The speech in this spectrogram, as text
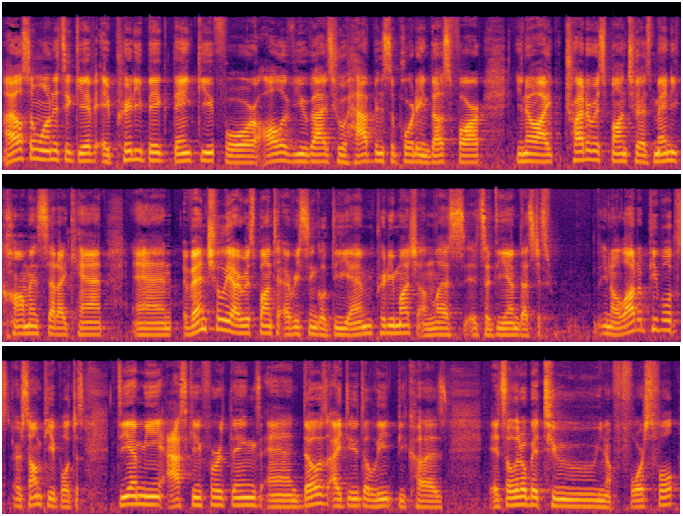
I also wanted to give a pretty big thank you for all of you guys who have been supporting supporting thus far. You know, I try to respond to as many comments that I can, and eventually I respond to every single DM pretty much, unless it's a DM that's just you know, a lot of people or some people just DM me asking for things, and those I do delete because it's a little bit too, you know, forceful.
